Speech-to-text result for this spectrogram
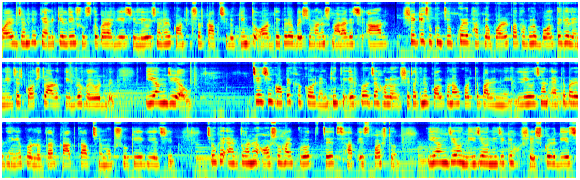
কয়েকজনকে কেমিক্যাল দিয়ে সুস্থ করা গিয়েছে। লিওজনের কণ্ঠস্বর কাঁপছিল, কিন্তু অর্ধেকেরও বেশি মানুষ মারা গেছে। আর সে কিছুক্ষণ চুপ করে থাকল। পরের কথাগুলো বলতে গেলে নিজের কষ্ট আরও তীব্র হয়ে উঠবে। ইয়াং জিয়াও চেনসিং অপেক্ষা করলেন, কিন্তু এরপর যা হলো সেটা তিনি কল্পনাও করতে পারেননি। লিওঝান একেবারে ভেঙে পড়ল, তার কাঁধ কাঁপছে, মুখ শুকিয়ে গিয়েছে। চোখে এক ধরনের অসহায় ক্রোধ যে ছাপ স্পষ্ট। ইয়াং জিয়াও নিজেও নিজেকে শেষ করে দিয়েছে,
